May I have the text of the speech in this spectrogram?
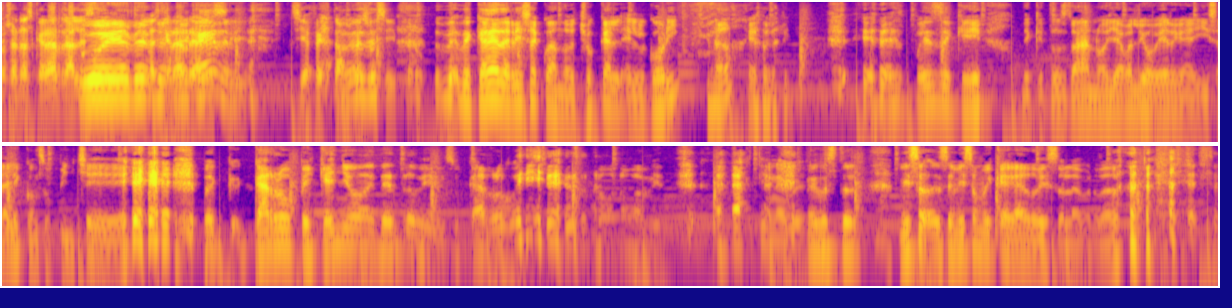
o sea, las caras reales, Uy, sí, me- las caras reales de sí, sí afecta un peso así, pero... Me, me caga de risa cuando choca el, el Gori, ¿no? Después de que, de que todos, ah, no, ya valió verga. Y sale con su pinche carro pequeño dentro de su carro, güey. No, no mames. tiene, güey. Me gustó. Me hizo, se me hizo muy cagado eso, la verdad. Sí.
